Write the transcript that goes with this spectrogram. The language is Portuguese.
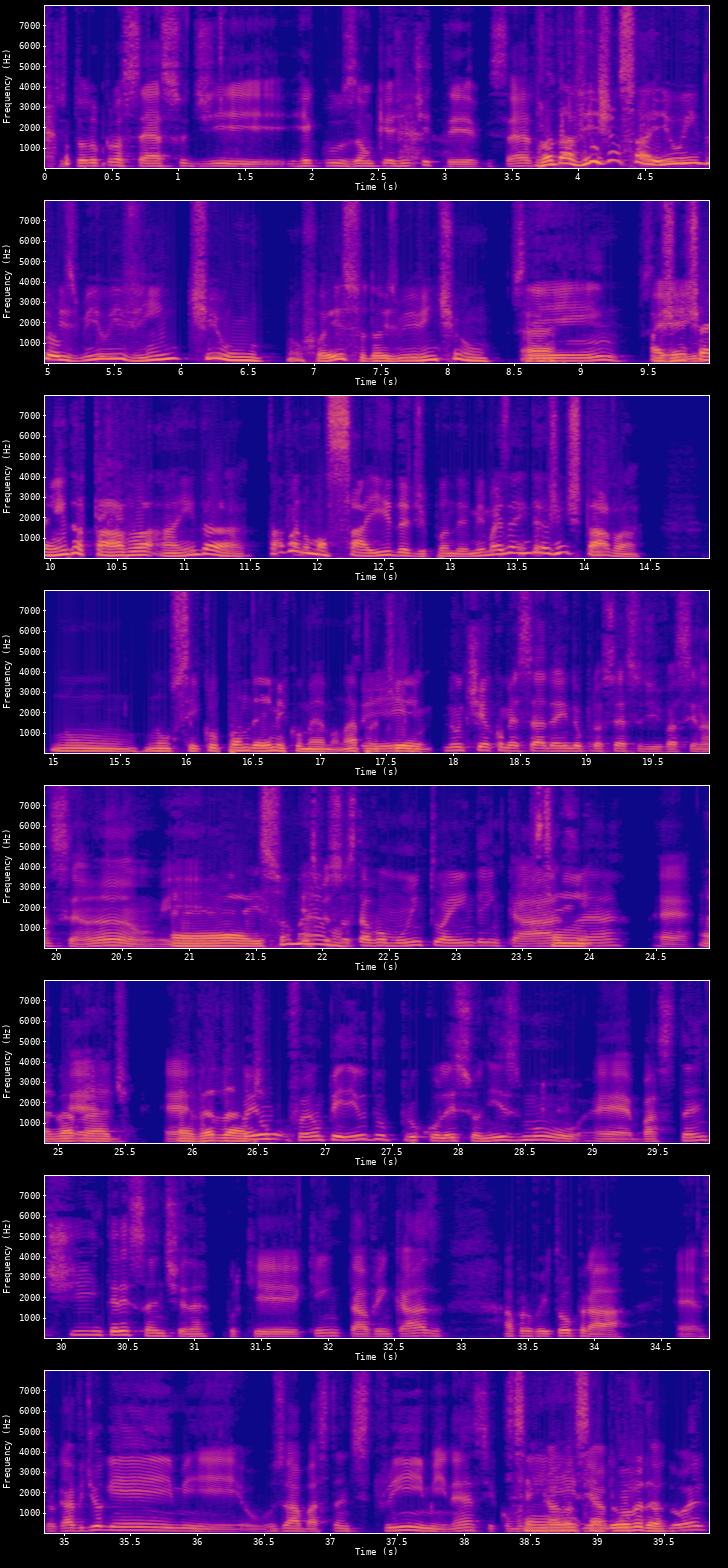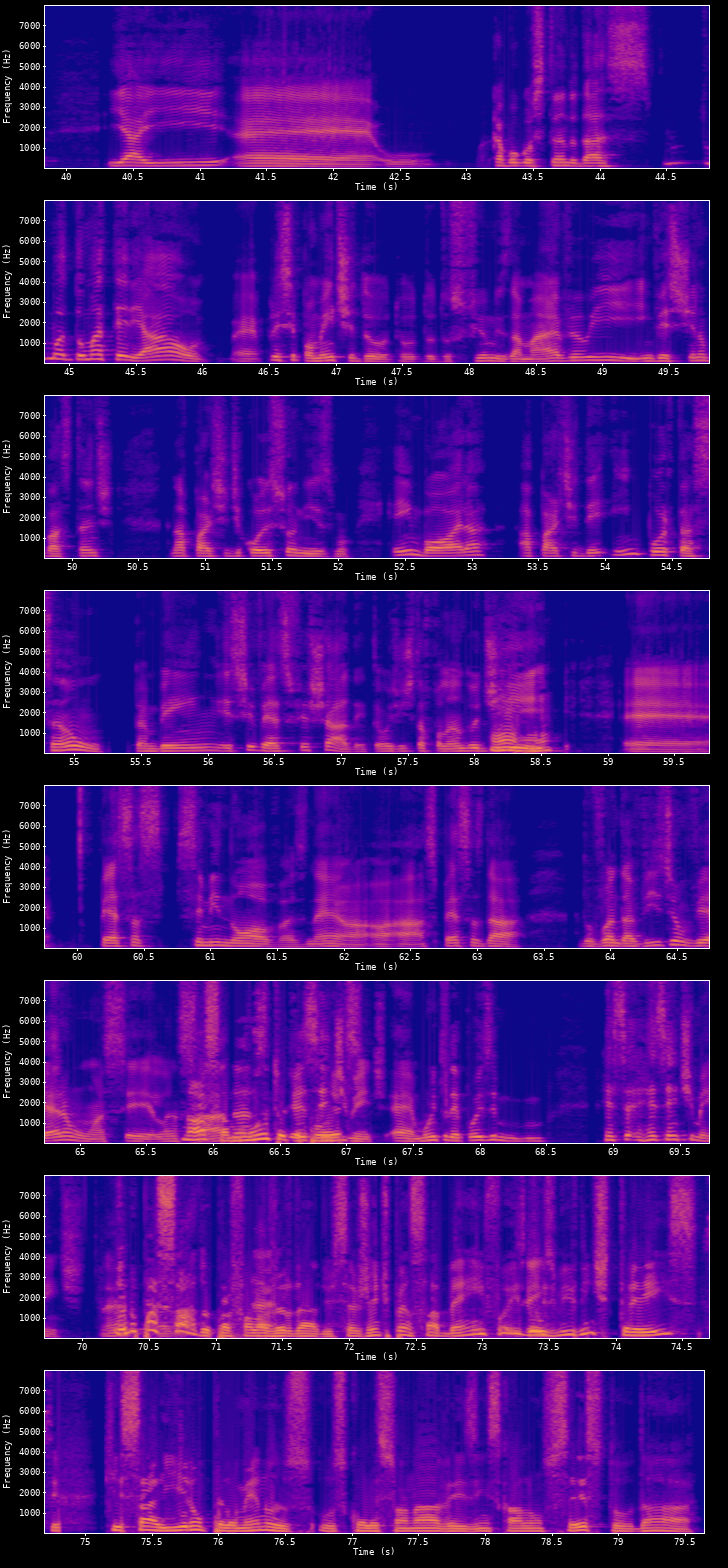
de todo o processo de reclusão que a gente teve, certo? WandaVision saiu em 2021, não foi isso? 2021. Sim, é. sim. A gente ainda estava ainda tava numa saída de pandemia, mas ainda a gente estava num, num ciclo pandêmico mesmo, né? Sim, Porque não tinha começado ainda o processo de vacinação. é, isso mesmo. As pessoas estavam muito ainda em casa. Sim, é, é verdade. É, é verdade. Foi um, foi um período para o colecionismo é, bastante interessante, né? Porque quem estava em casa aproveitou para é, jogar videogame, usar bastante streaming, né? Se comunicava Sim, via computador. E aí é, o, acabou gostando das, do, do material, é, principalmente do, do, dos filmes da Marvel, e investindo bastante na parte de colecionismo. Embora a parte de importação também estivesse fechada. Então a gente está falando de uhum. é, peças seminovas, né? As peças da, do WandaVision vieram a ser lançadas Nossa, muito recentemente. É, muito depois e recentemente. Né? Ano passado, para falar é. a verdade. Se a gente pensar bem, foi em 2023 Sim. que saíram, pelo menos, os colecionáveis em escala um sexto da,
